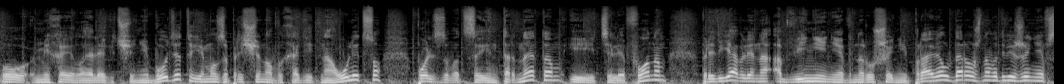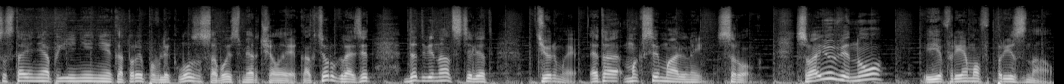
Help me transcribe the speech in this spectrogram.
у Михаила Олеговича не будет. Ему запрещено выходить на улицу, пользоваться интернетом и телефоном. Предъявлено обвинение в нарушении правил дорожного движения в состоянии опьянения, которое повлекло за собой смерть человека. Актеру грозит до 12 лет тюрьмы. Это максимальный срок. Свою вину Ефремов признал.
